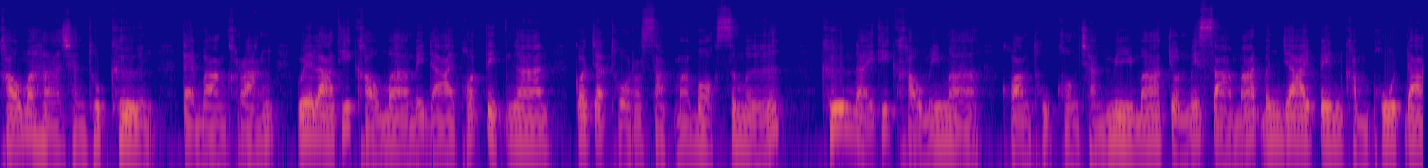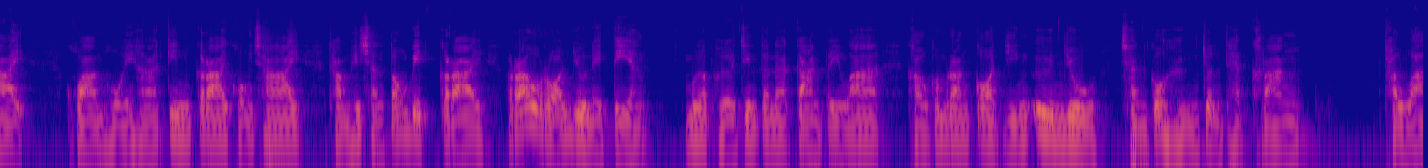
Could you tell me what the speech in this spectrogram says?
เขามาหาฉันทุกคืน แต่บางครั้งเวลาที่เขามาไม่ได้เพราะติดงานก็จะโทรศัพท์มาบอกเสมอ คืนไหนที่เขาไม่มา ความทุกข์ของฉันมีมากจนไม่สามารถบรรยายเป็นคำพูดได้ ความโหยหากินกรายของชายทำให้ฉันต้องบิดกราย เร่าร้อนอยู่ในเตียง เมื่อเผลอจินตนาการไปว่า เขากำลังกอดหญิงอื่นอยู่ ฉันก็หึงจนแทบครังทว่า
